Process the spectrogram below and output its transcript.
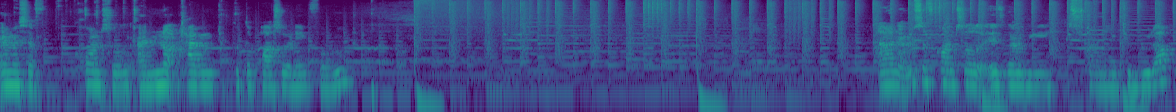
msf console and not having to put the password in for root. And msf console is going to be starting to boot up.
